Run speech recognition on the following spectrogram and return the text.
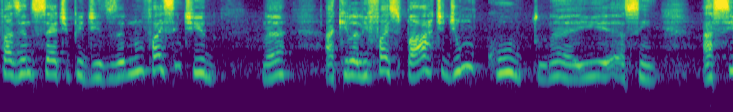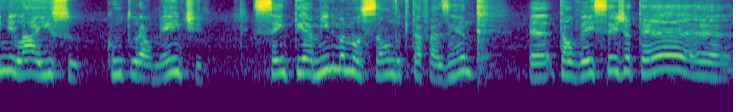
fazendo sete pedidos. Não faz sentido. Né? Aquilo ali faz parte de um culto. Né? E assim, assimilar isso culturalmente, sem ter a mínima noção do que está fazendo, é, talvez seja até é,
